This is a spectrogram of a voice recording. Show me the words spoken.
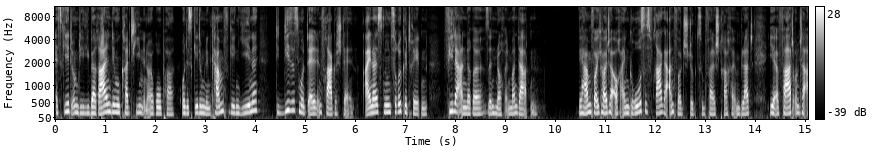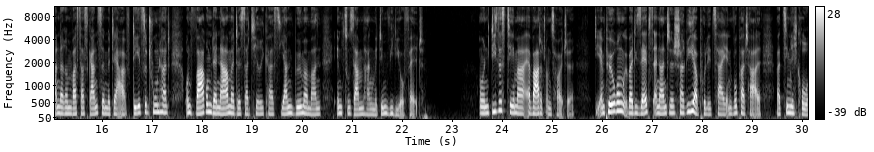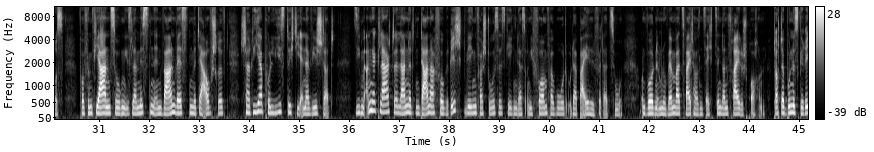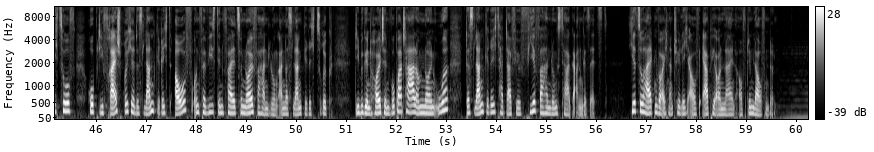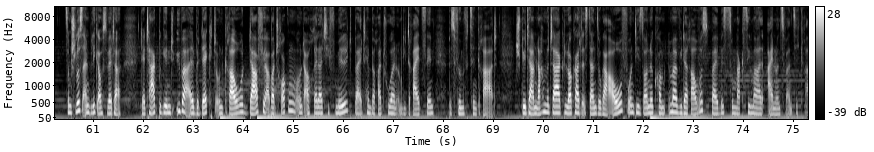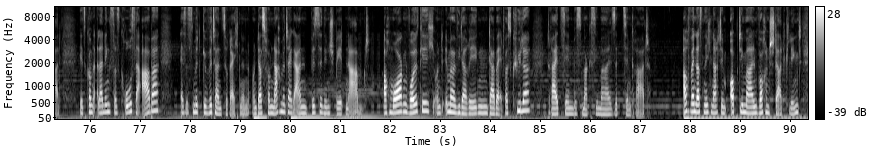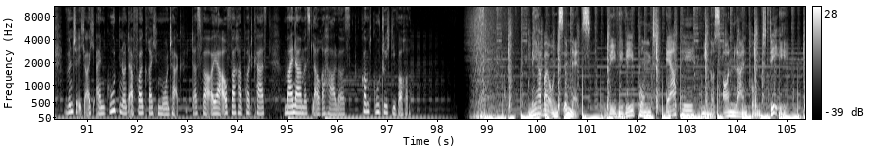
Es geht um die liberalen Demokratien in Europa und es geht um den Kampf gegen jene, die dieses Modell in Frage stellen. Einer ist nun zurückgetreten, viele andere sind noch in Mandaten. Wir haben für euch heute auch ein großes Frage-Antwort-Stück zum Fall Strache im Blatt. Ihr erfahrt unter anderem, was das Ganze mit der AfD zu tun hat und warum der Name des Satirikers Jan Böhmermann im Zusammenhang mit dem Video fällt. Und dieses Thema erwartet uns heute. Die Empörung über die selbsternannte Scharia-Polizei in Wuppertal war ziemlich groß. Vor fünf Jahren zogen Islamisten in Warnwesten mit der Aufschrift Scharia Police durch die NRW-Stadt. Sieben Angeklagte landeten danach vor Gericht wegen Verstoßes gegen das Uniformverbot oder Beihilfe dazu und wurden im November 2016 dann freigesprochen. Doch der Bundesgerichtshof hob die Freisprüche des Landgerichts auf und verwies den Fall zur Neuverhandlung an das Landgericht zurück. Die beginnt heute in Wuppertal um 9 Uhr. Das Landgericht hat dafür vier Verhandlungstage angesetzt. Hierzu halten wir euch natürlich auf RP Online auf dem Laufenden. Zum Schluss ein Blick aufs Wetter. Der Tag beginnt überall bedeckt und grau, dafür aber trocken und auch relativ mild bei Temperaturen um die 13 bis 15 Grad. Später am Nachmittag lockert es dann sogar auf und die Sonne kommt immer wieder raus bei bis zu maximal 21 Grad. Jetzt kommt allerdings das große Aber. Es ist mit Gewittern zu rechnen und das vom Nachmittag an bis in den späten Abend. Auch morgen wolkig und immer wieder Regen, dabei etwas kühler, 13 bis maximal 17 Grad. Auch wenn das nicht nach dem optimalen Wochenstart klingt, wünsche ich euch einen guten und erfolgreichen Montag. Das war euer Aufwacher-Podcast. Mein Name ist Laura Harlos. Kommt gut durch die Woche. Mehr bei uns im Netz www.rp-online.de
